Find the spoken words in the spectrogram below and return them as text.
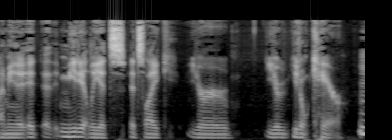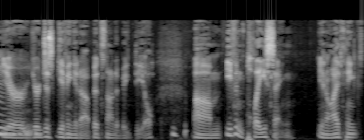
I mean, it, it immediately it's it's like you're you're you don't care. You're you're just giving it up. It's not a big deal. Um, even placing, you know, I think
